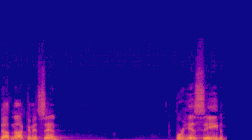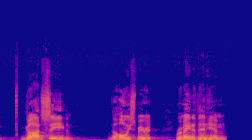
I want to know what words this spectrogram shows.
doth not commit sin. For his seed, God's seed, the Holy Spirit, remaineth in him,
